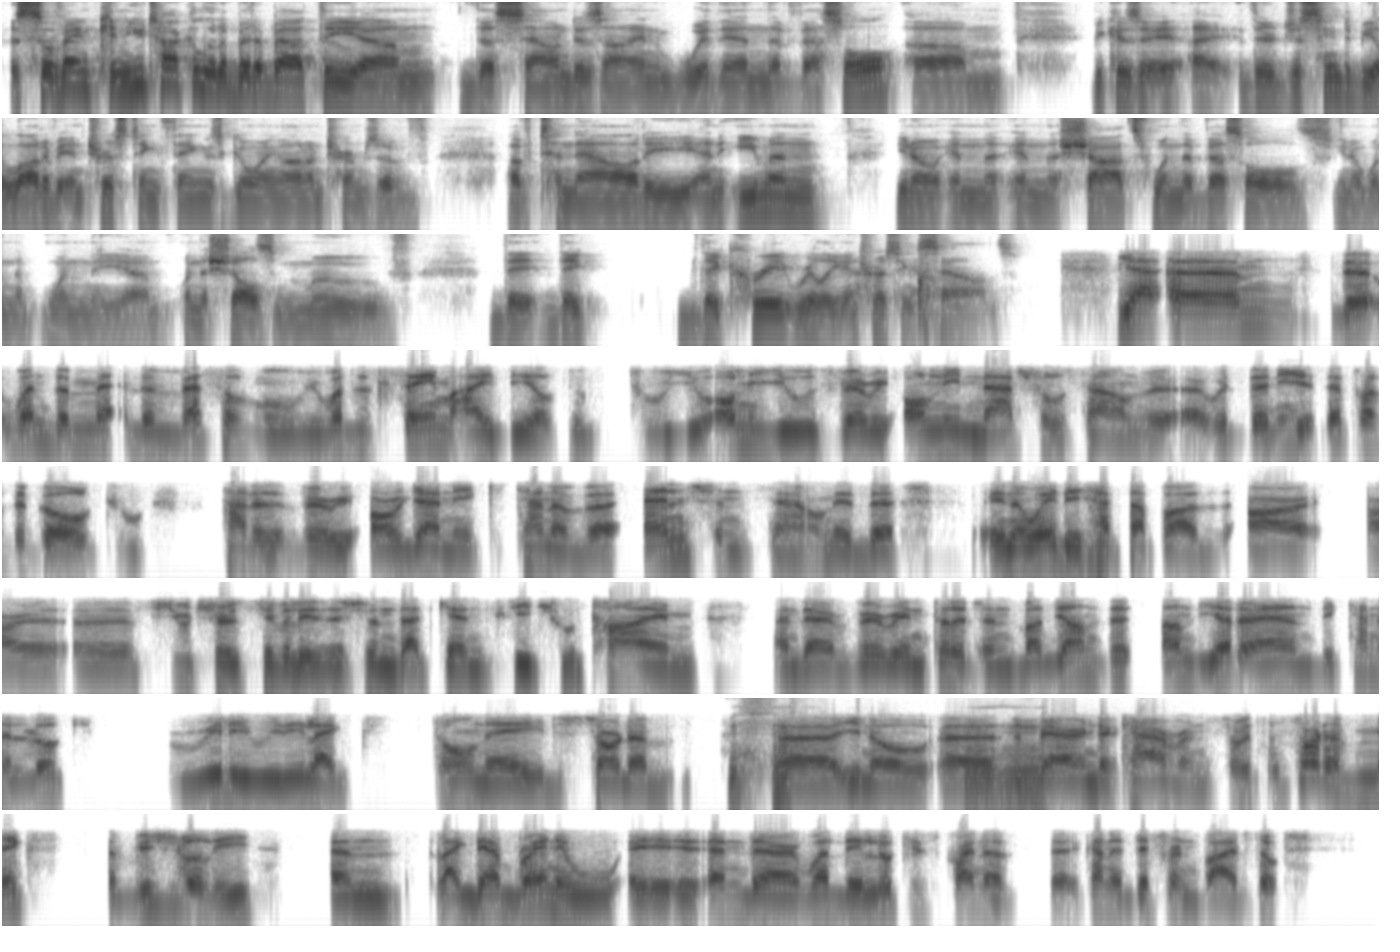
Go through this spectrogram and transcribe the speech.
Sylvain, can you talk a little bit about the um, the sound design within the vessel? Um, because I, there just seem to be a lot of interesting things going on in terms of of tonality and even you know in the in the shots when the vessels you know when the when the um, when the shells move they they they create really interesting sounds. Yeah um, the when the the vessel moves it was the same ideal to to you only use very only natural sound. Uh, with Denis that was the goal to have a very organic kind of uh, ancient sound. It, the, in a way the heptapods are are a future civilization that can see through time and they're very intelligent. But on the on the other hand, they kind of look really, really like Stone Age, sort of, uh, you know, uh, mm-hmm. the bear in the cavern. So it's a sort of mix uh, visually, and like their brain and their what they look is kind of uh, kind of different vibe. So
